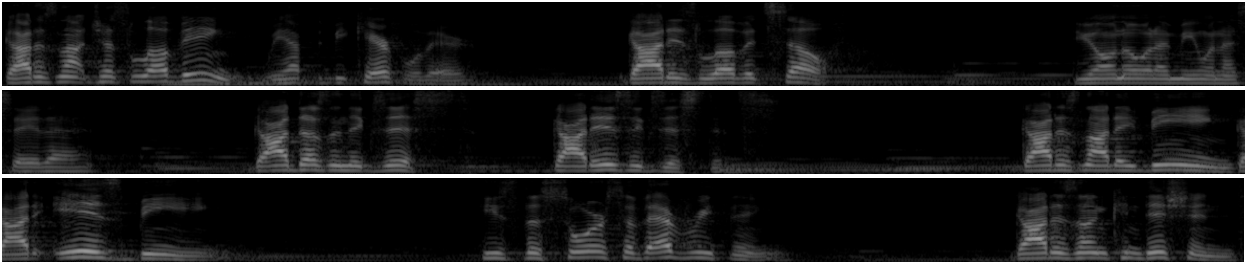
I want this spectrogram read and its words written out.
God is not just loving, we have to be careful there. God is love itself. Do you all know what I mean when I say that? God doesn't exist, God is existence. God is not a being, God is being. He's the source of everything. God is unconditioned.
